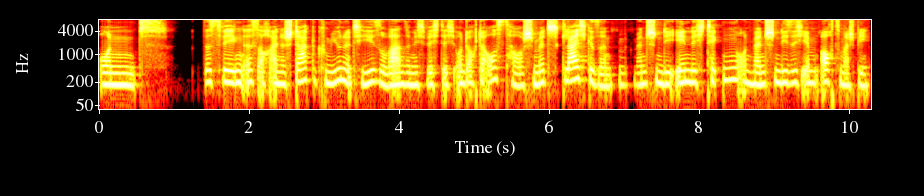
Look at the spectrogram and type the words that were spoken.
Und deswegen ist auch eine starke Community so wahnsinnig wichtig und auch der Austausch mit Gleichgesinnten, mit Menschen, die ähnlich ticken und Menschen, die sich eben auch zum Beispiel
